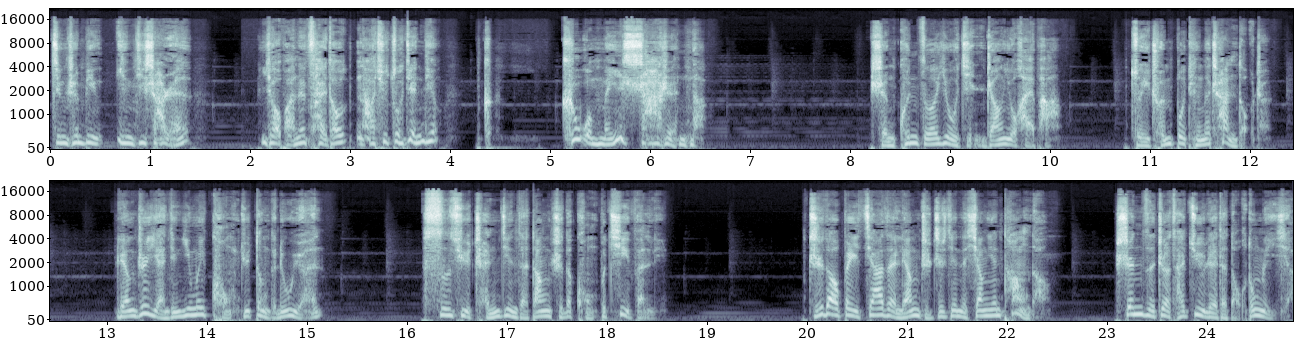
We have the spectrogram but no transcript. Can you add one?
精神病应激杀人，要把那菜刀拿去做鉴定，可可我没杀人呐。沈坤泽又紧张又害怕，嘴唇不停的颤抖着，两只眼睛因为恐惧瞪得溜圆，思绪沉浸在当时的恐怖气氛里。直到被夹在两指之间的香烟烫到，身子这才剧烈的抖动了一下，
